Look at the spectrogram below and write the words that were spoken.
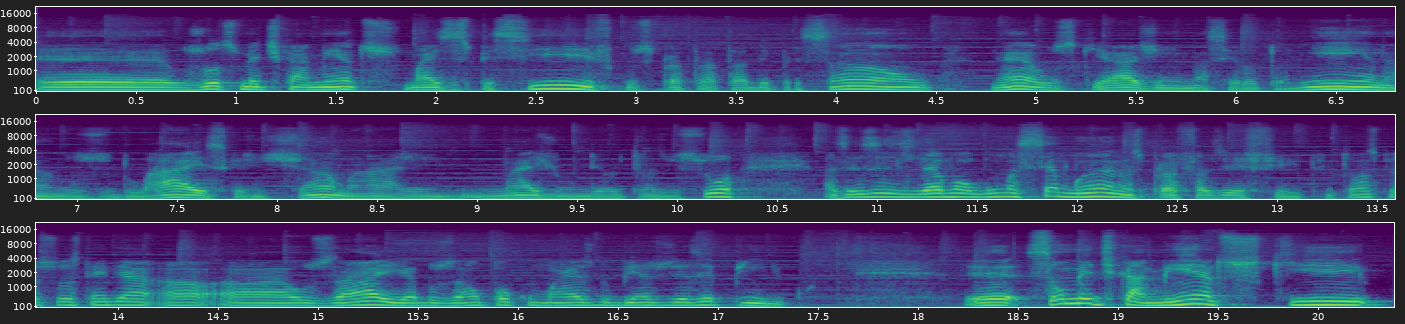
É, os outros medicamentos mais específicos para tratar a depressão, né, os que agem na serotonina, os duais que a gente chama, agem em mais de um neurotransmissor, às vezes eles levam algumas semanas para fazer efeito. Então as pessoas tendem a, a, usar e abusar um pouco mais do benzodiazepínico. É, são medicamentos que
